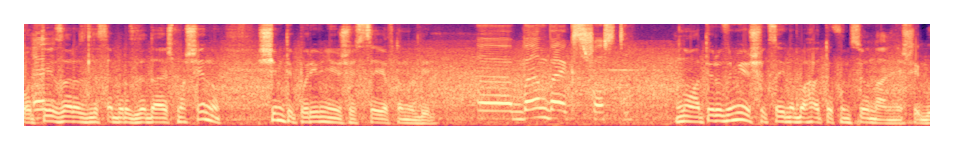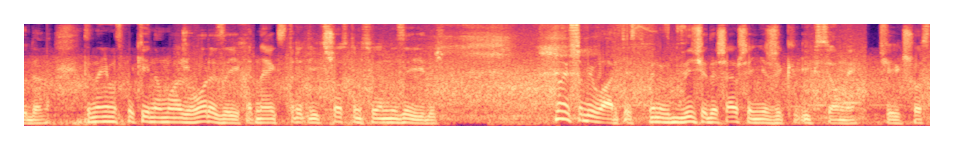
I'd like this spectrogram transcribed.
От Е. ти зараз для себе розглядаєш машину, з чим ти порівнюєш ось цей автомобіль? Е, BMW X6. Ну, а ти розумієш, що цей набагато функціональніший буде. Ти на ньому спокійно можеш в гори заїхати, на X3 X6 своєму не заїдеш. Ну і собі вартість. Він вдвічі дешевший, ніж X7 чи X6.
